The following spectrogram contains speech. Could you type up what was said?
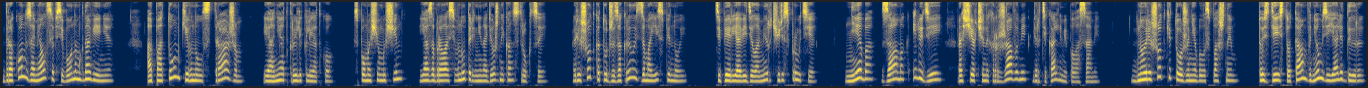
Дракон замялся всего на мгновение, а потом кивнул стражам, и они открыли клетку. С помощью мужчин я забралась внутрь ненадежной конструкции. Решетка тут же закрылась за моей спиной. Теперь я видела мир через прутья. Небо, замок и людей, расчерченных ржавыми вертикальными полосами. Дно решетки тоже не было сплошным. То здесь, то там в нем зияли дыры.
